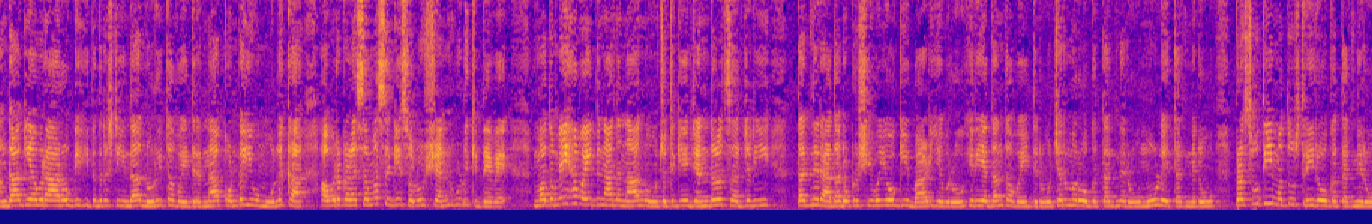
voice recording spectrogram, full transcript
ಹಾಗಾಗಿ ಅವರ ಆರೋಗ್ಯ ಹಿತದೃಷ್ಟಿಯಿಂದ ನುರಿತ ವೈದ್ಯರನ್ನ ಕೊಂಡೊಯ್ಯುವ ಮೂಲಕ ಅವರುಗಳ ಸಮಸ್ಯೆಗೆ ಸೊಲ್ಯೂಷನ್ ಹುಡುಕಿದ್ದೇವೆ. ಮಧುಮೇಹ ವೈದ್ಯನಾದ ನಾನು, ಜೊತೆಗೆ ಜನರಲ್ ಸರ್ಜರಿ ತಜ್ಞರಾದ ಡಾಕ್ಟರ್ ಶಿವಯೋಗಿ ಬಾಳಿಯವರು, ಹಿರಿಯ ದಂತ ವೈದ್ಯರು ಚರ್ಮರೋಗ ತಜ್ಞರು, ಮೂಳೆ ತಜ್ಞರು, ಪ್ರಸೂತಿ ಮತ್ತು ಸ್ತ್ರೀರೋಗ ತಜ್ಞರು,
